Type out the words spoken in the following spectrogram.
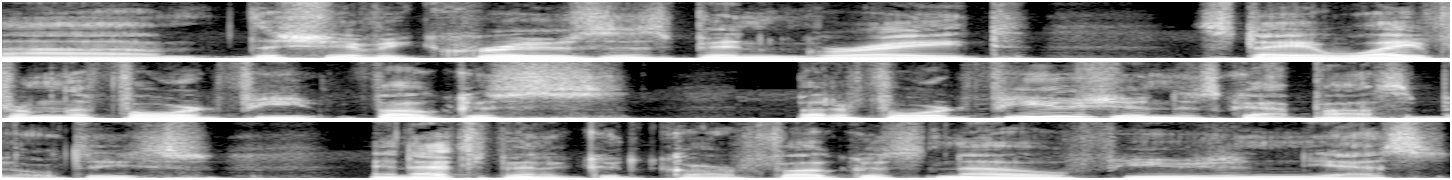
Um, the Chevy Cruze has been great. Stay away from the Ford Fu- Focus, but a Ford Fusion has got possibilities, and that's been a good car. Focus, no. Fusion, yes.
